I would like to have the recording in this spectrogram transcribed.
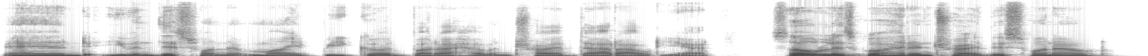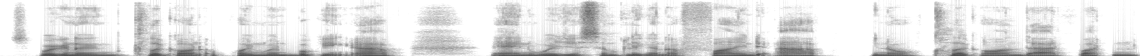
And even this one might be good but i haven't tried that out yet. So let's go ahead and try this one out. So we're going to click on appointment booking app and we're just simply going to find app you know click on that button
